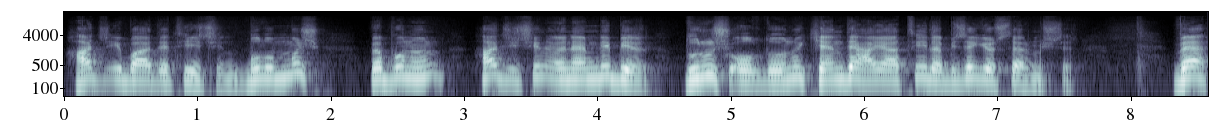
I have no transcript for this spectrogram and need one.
hac ibadeti için bulunmuş ve bunun hac için önemli bir duruş olduğunu kendi hayatıyla bize göstermiştir. Ve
